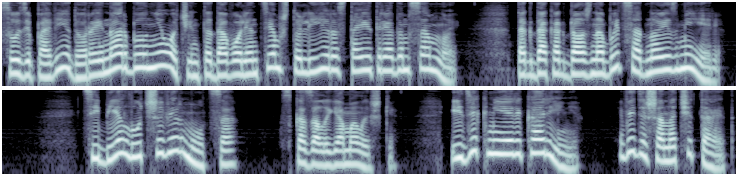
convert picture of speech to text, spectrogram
Судя по виду, Рейнар был не очень-то доволен тем, что Лиира стоит рядом со мной, тогда как должна быть с одной из Миери. «Тебе лучше вернуться», — сказала я малышке. «Иди к Миере Карине. Видишь, она читает.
